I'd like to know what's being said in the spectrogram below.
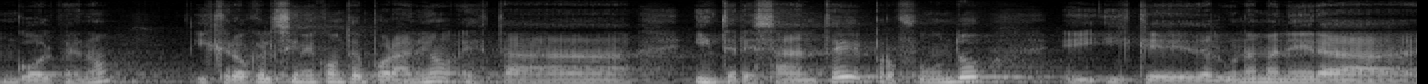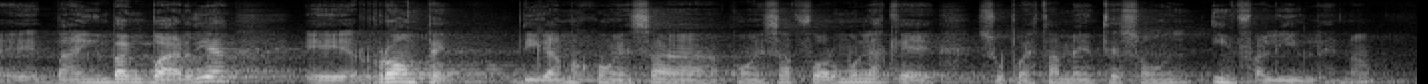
un golpe, ¿no? y creo que el cine contemporáneo está interesante, profundo y, que de alguna manera eh, va en vanguardia, eh, rompe, digamos, con, con esas fórmulas que supuestamente son infalibles, ¿no?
